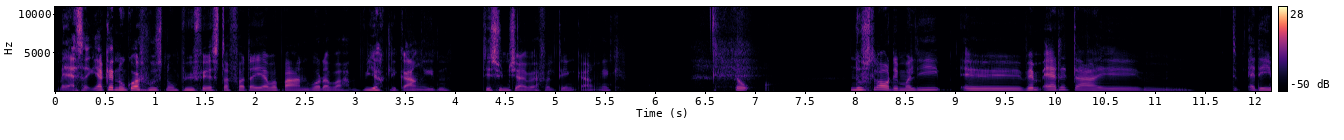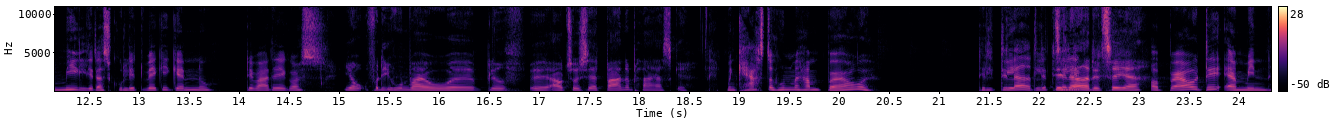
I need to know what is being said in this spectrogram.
Men altså, jeg kan nu godt huske nogle byfester fra da jeg var barn, hvor der var virkelig gang i den. Det synes jeg i hvert fald dengang, ikke? Jo. Nu slår det mig lige. Øh, hvem er det, der... Øh, er det Emilie, der skulle lidt væk igen nu? Det var det ikke også? Jo, fordi hun var jo øh, blevet øh, autoriseret barneplejerske. Men kærester hun med ham Børge? Det, det lader det lidt Det til, lader ikke? det til, ja. Og Børge, det er min,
